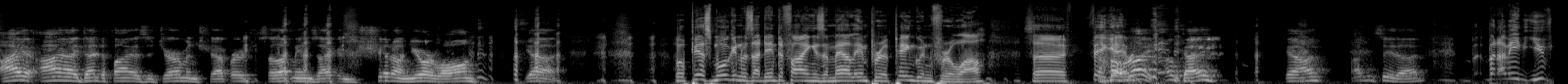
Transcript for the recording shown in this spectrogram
I I identify as a German Shepherd, so that means I can shit on your lawn. Yeah. Well, Piers Morgan was identifying as a male emperor penguin for a while. So fair game. Oh, right. Okay. Yeah, I can see that. But, but I mean, you've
